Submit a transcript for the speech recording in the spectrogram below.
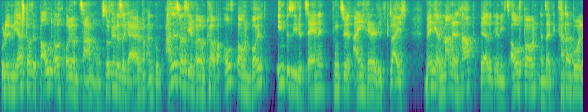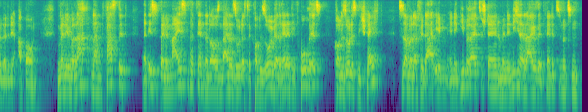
oder die Nährstoffe, baut auch euren Zahn auf. So könnt ihr es euch einfach angucken. Alles, was ihr in eurem Körper aufbauen wollt, inklusive Zähne, funktioniert eigentlich relativ gleich. Wenn ihr einen Mangel habt, werdet ihr nichts aufbauen, dann seid ihr katabol, dann werdet ihr abbauen. Und wenn ihr über Nacht lang fastet, dann ist es bei den meisten Patienten da draußen leider so, dass der Cortisolwert relativ hoch ist Cortisol ist nicht schlecht. Es ist aber dafür da, eben Energie bereitzustellen. Und wenn ihr nicht in der Lage seid, Fette zu nutzen,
